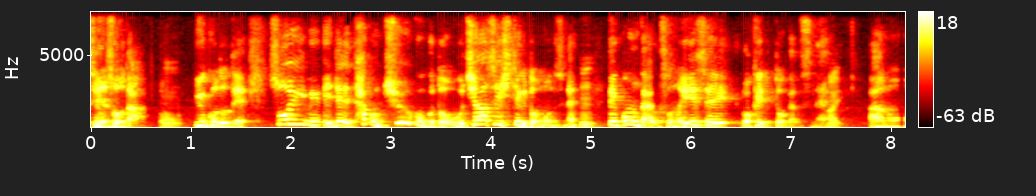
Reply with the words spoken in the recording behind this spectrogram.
戦争だということでそういう意味で多分中国と打ち合わせしていると思うんですね。うん、で今回その衛星ロケットがですね、はい、あの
